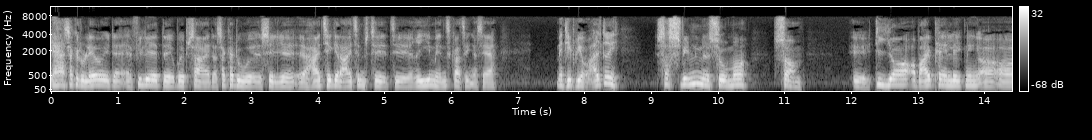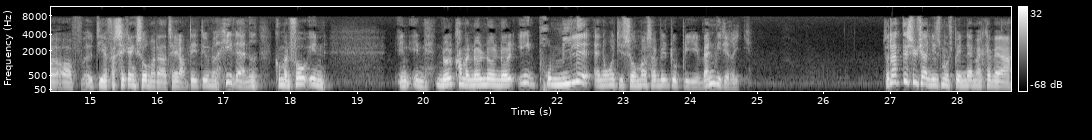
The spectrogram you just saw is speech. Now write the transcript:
ja, så kan du lave et øh, affiliate øh, website, og så kan du øh, sælge high ticket items til, til rige mennesker og ting og sager. Men det bliver jo aldrig så svimlende summer, som øh, diger og vejplanlægning og, og, og de her forsikringssummer, der er tale om, det, det er jo noget helt andet. Kunne man få en, en, en 0,0001 promille af nogle af de summer, så vil du blive vanvittig rig. Så der, det synes jeg er en lille smule spændende, at man kan være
